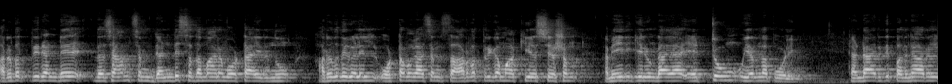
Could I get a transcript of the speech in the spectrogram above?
അറുപത്തിരണ്ട് ദശാംശം രണ്ട് ശതമാനം വോട്ടായിരുന്നു. അറുപതുകളിൽ വോട്ടവകാശം സാർവത്രികമാക്കിയ ശേഷം അമേരിക്കയിലുണ്ടായ ഏറ്റവും ഉയർന്ന പോളിംഗ് രണ്ടായിരത്തി പതിനാറിൽ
